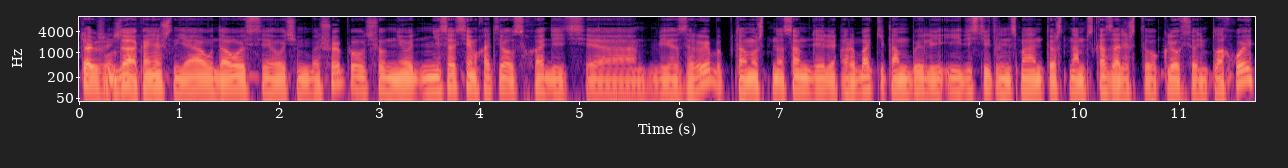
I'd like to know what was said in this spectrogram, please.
Как же? Да, конечно, я удовольствие очень большое получил. Вот не совсем хотелось уходить э, без рыбы, потому что на самом деле рыбаки там были, и действительно, несмотря на то, что нам сказали, что клев сегодня плохой,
